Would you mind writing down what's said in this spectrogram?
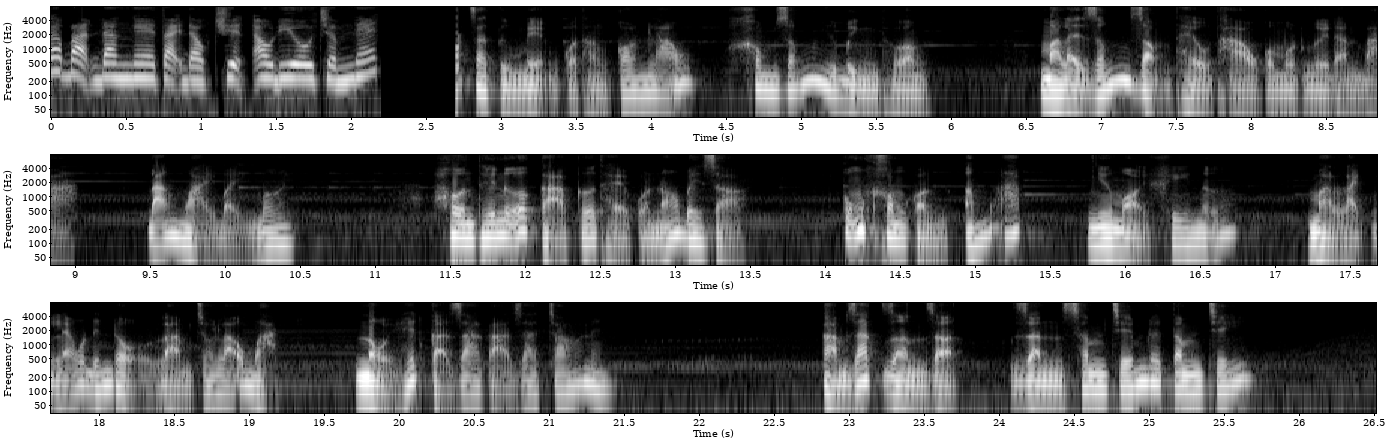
Các bạn đang nghe tại đọc truyện audio.net Phát ra từ miệng của thằng con lão, Không giống như bình thường, Mà lại giống giọng thều thào của một người đàn bà, Đã ngoài bảy mươi. Hơn thế nữa, cả cơ thể của nó bây giờ Cũng không còn ấm áp Như mọi khi nữa, Mà lạnh lẽo đến độ làm cho lão bạt Nổi hết cả da gà da chó lên. Cảm giác dần dần Dần xâm chiếm lấy tâm trí.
